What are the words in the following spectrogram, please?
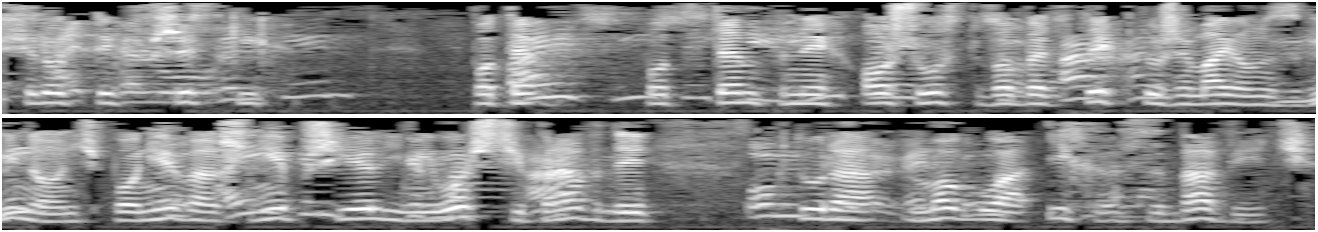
wśród tych wszystkich potem, podstępnych oszustw wobec tych, którzy mają zginąć, ponieważ nie przyjęli miłości prawdy, która mogła ich zbawić.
